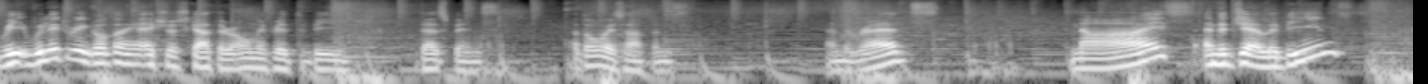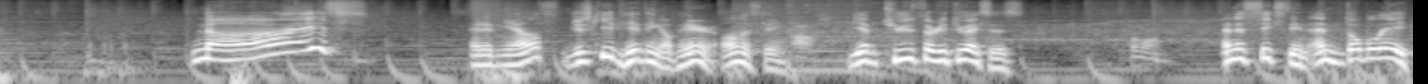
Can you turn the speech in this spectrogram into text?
We, we literally got an extra scatter only for it to be dead spins. That always happens. And the reds. Nice. And the jelly beans. Nice. Anything else? Just keep hitting up here, honestly. Oh. You have two 32Xs. Come on. And a 16 and double 8.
